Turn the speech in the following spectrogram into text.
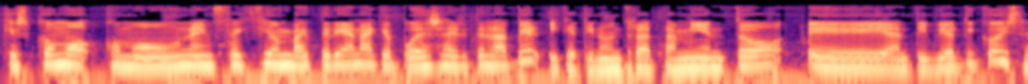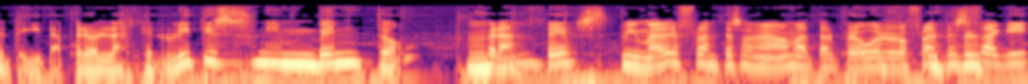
que es como, como una infección bacteriana que puede salirte en la piel y que tiene un tratamiento eh, antibiótico y se te quita. Pero la celulitis es un invento Francés. Mi madre es francesa, me va a matar, pero bueno, los franceses aquí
